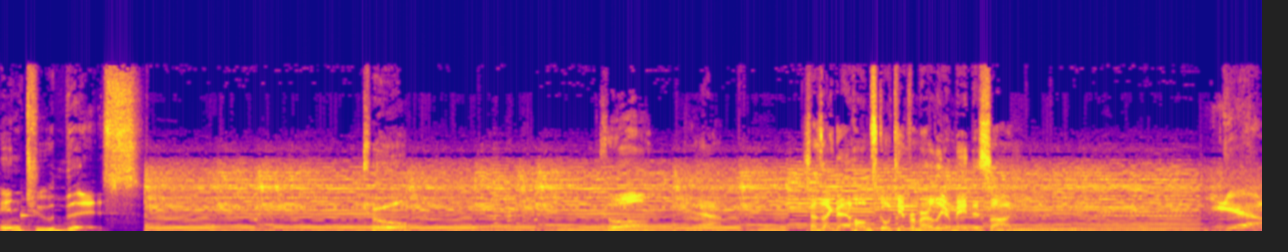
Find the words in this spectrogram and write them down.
into this. Cool. Cool. Yeah. Sounds like that homeschool kid from earlier made this song. Yeah,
